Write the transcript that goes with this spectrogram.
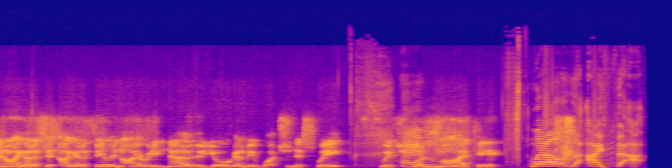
and I got a I got a feeling I already know who you're going to be watching this week, which um, was my pick. Well, I th-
